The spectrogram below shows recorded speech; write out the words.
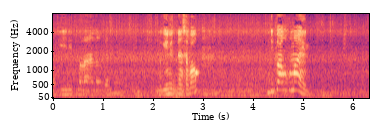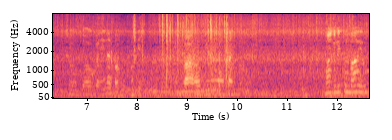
Mag-init mo lang ano ganun. Mag-init ng sabaw. Mm. Hindi pa ako kumain. So, bago kanina, bago umalis. Yung bahaw, binangatan ko. Mga ganitong bahay. oh.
